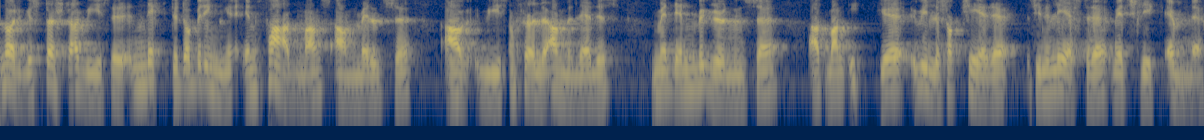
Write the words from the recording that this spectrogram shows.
Norges største aviser nektet å bringe en fagmanns anmeldelse av Vi som føler annerledes, med den begrunnelse at man ikke ville sjokkere sine lesere med et slikt emne.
